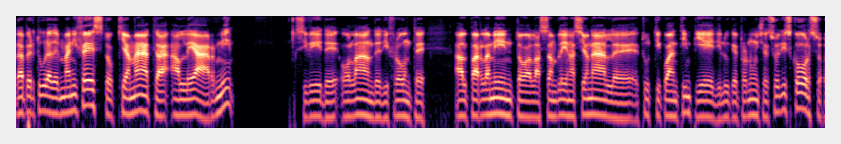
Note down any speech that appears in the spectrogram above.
L'apertura del manifesto, chiamata alle armi, si vede Hollande di fronte al Parlamento, all'Assemblea nazionale, tutti quanti in piedi, lui che pronuncia il suo discorso.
